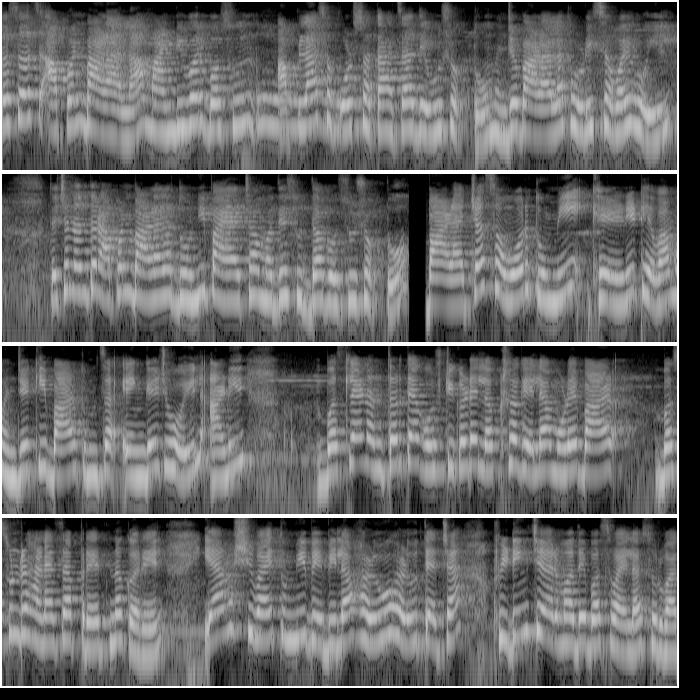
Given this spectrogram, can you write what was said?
तसंच आपण बाळाला मांडीवर बसून आपला सपोर्ट स्वतःचा देऊ शकतो. म्हणजे बाळाला थोडी सवय होईल. त्याच्यानंतर आपण बाळाला दोन्ही पायाच्या मध्ये सुद्धा बसू शकतो. बाळाच्या समोर तुम्ही खेळणी ठेवा. म्हणजे की बाळ तुमचं एंगेज होईल आणि बसल्यानंतर त्या गोष्टीकडे लक्ष गेल्यामुळे बाळ बसून राहण्याचा प्रयत्न करेल. याशिवाय तुम्ही बेबीला हळूहळू त्याच्या फिडिंग चेअरमध्ये बसवायला सुरुवात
